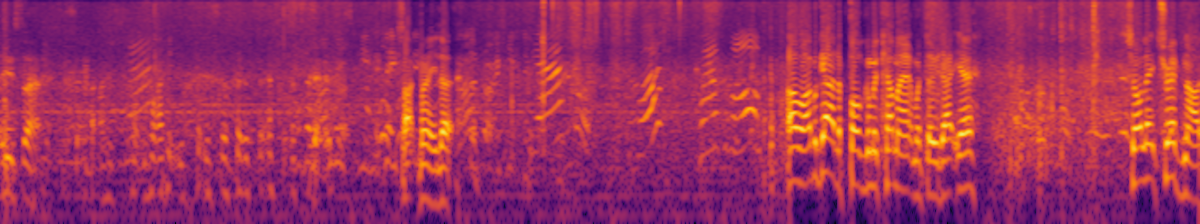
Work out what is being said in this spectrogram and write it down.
What's that? Fuck me, look. Yeah? What? Come come on. All right, we'll go to the bog and we'll come out and we'll do that, yeah? Shall I let Trev know?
